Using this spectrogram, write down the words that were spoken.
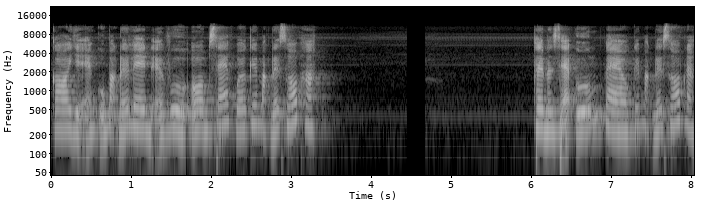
co giãn của mặt đế len để vừa ôm sát với cái mặt đế xốp ha. Thì mình sẽ ướm vào cái mặt đế xốp nè.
